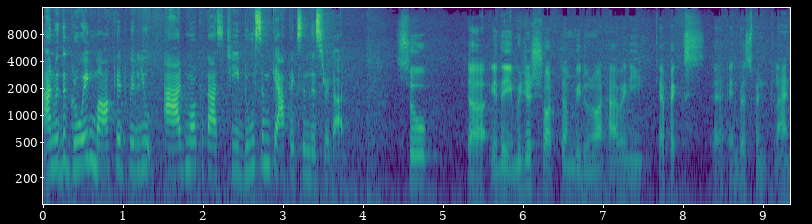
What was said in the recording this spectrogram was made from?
And with the growing market, will you add more capacity, do some capex in this regard? So, uh, in the immediate short term, we do not have any capex uh, investment plan.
